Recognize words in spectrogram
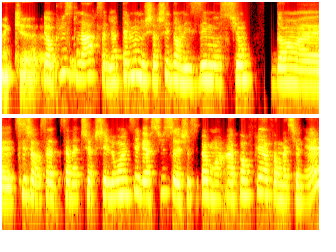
Euh, Et en plus, l'art, ça vient tellement nous chercher dans les émotions, dans, euh, tu sais, genre, ça, ça va te chercher loin, tu sais, versus, je sais pas moi, un pamphlet informationnel.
